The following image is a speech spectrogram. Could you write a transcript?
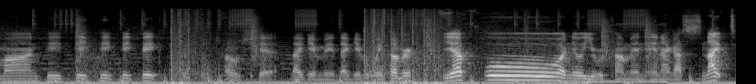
Come on, peek, peek, peek, peek, peek. Oh shit, that gave me that gave away cover. Yep. Oh, I knew you were coming, and I got sniped.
